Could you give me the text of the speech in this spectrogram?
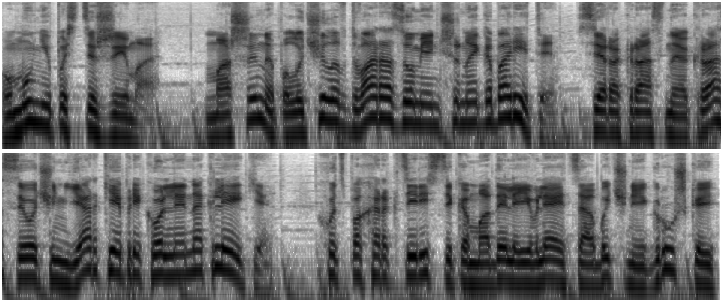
Уму непостижимо. Машина получила в два раза уменьшенные габариты, серо-красный окрас и очень яркие прикольные наклейки. Хоть по характеристикам модели является обычной игрушкой,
